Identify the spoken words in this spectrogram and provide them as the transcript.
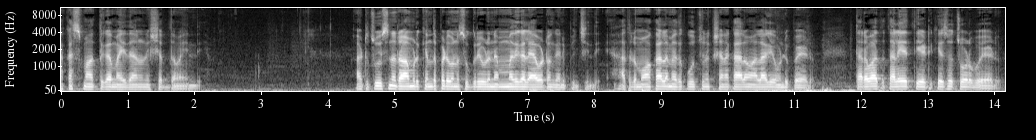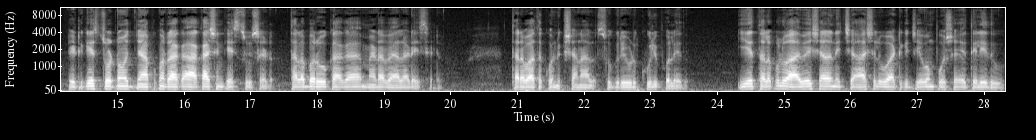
అకస్మాత్తుగా మైదానం నిశ్శబ్దమైంది. అటు చూసిన రాముడు కింద పడి ఉన్న సుగ్రీవుడు నెమ్మదిగా లేవటం కనిపించింది. అతడు మోకాళ్ళ మీద కూర్చుని క్షణకాలం అలాగే ఉండిపోయాడు. తర్వాత తల ఎత్తి ఎటుకేసో చూడబోయాడు. ఎటుకేసి చూడటం జ్ఞాపకం రాక ఆకాశం కేసి చూశాడు. తల బరువు కాగా మెడ వేలాడేశాడు. తర్వాత కొన్ని క్షణాలు సుగ్రీవుడు కూలిపోలేదు. ఏ తలుపులు ఆవేశాలనిచ్చే ఆశలు వాటికి జీవం పోశాయో తెలియదు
